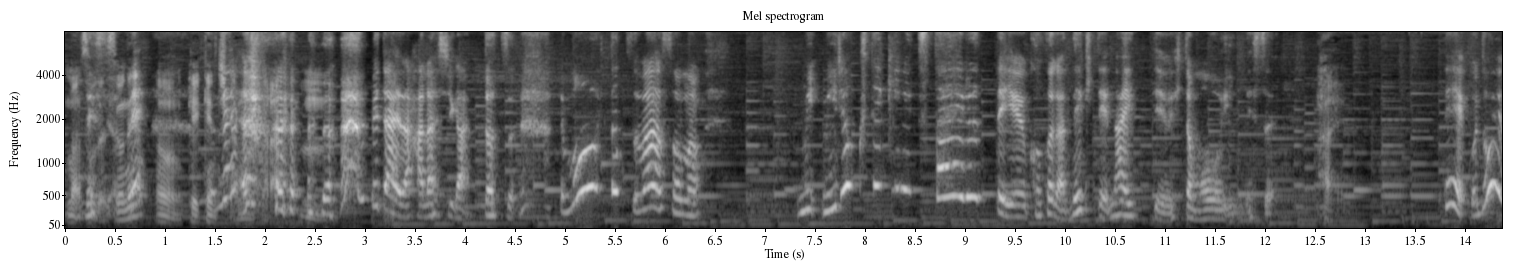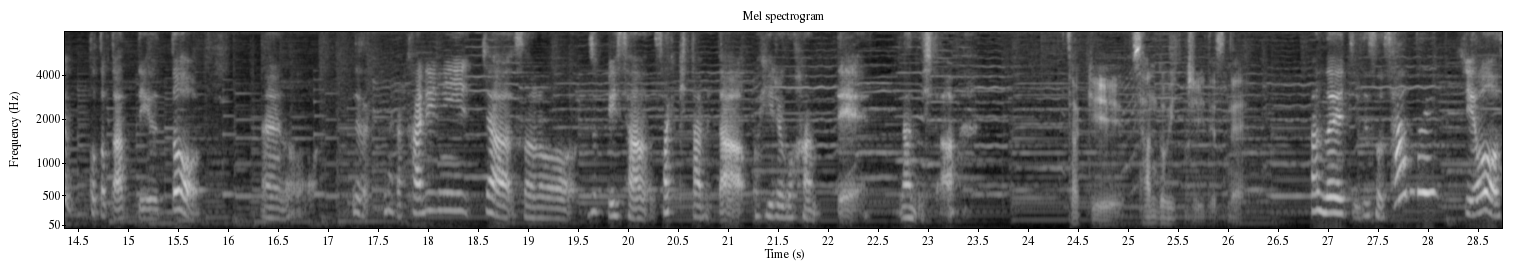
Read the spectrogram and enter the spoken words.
まあそうですよね。うん。経験値がないから。うん みたいな話が一つ。でもう一つは、その、み魅力的に伝えるっていうことができてないっていう人も多いんです。はい。で、これどういうことかっていうと、あの、なんか仮に、じゃあ、その、ズッピーさん、さっき食べたお昼ご飯って何でした？さっきサンドイッチですね。サンドイッチで、そのサンドイッチを、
